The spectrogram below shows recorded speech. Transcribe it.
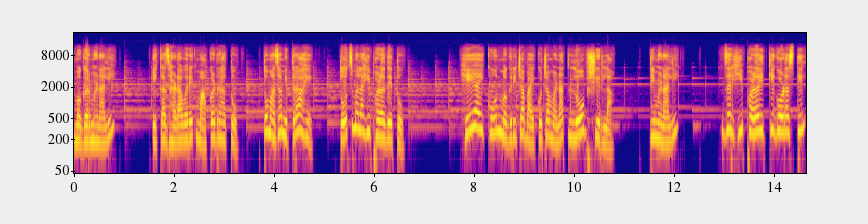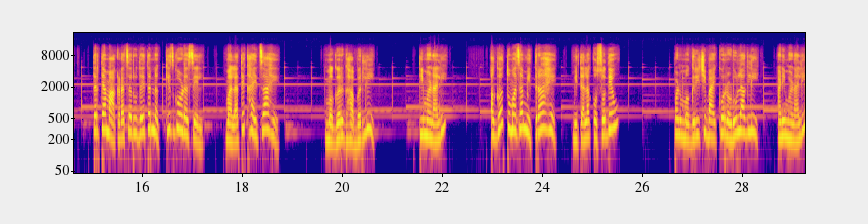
मगर म्हणाली एका झाडावर एक माकड राहतो तो माझा मित्र आहे तोच मला ही फळं देतो. हे ऐकून मगरीच्या बायकोच्या मनात लोभ शिरला. ती म्हणाली जर ही फळं इतकी गोड असतील तर त्या माकडाचं हृदय तर नक्कीच गोड असेल. मला ते खायचं आहे. मगर घाबरली. ती म्हणाली अगं तू माझा मित्र आहे मी त्याला कसो देऊ? पण मगरीची बायको रडू लागली आणि म्हणाली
